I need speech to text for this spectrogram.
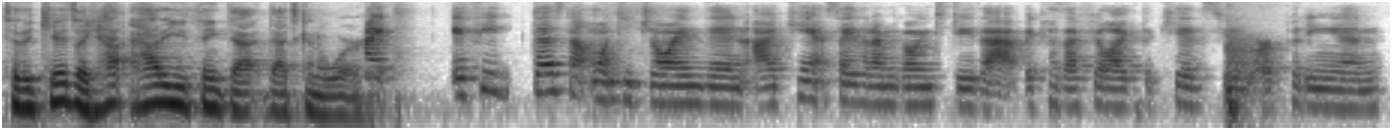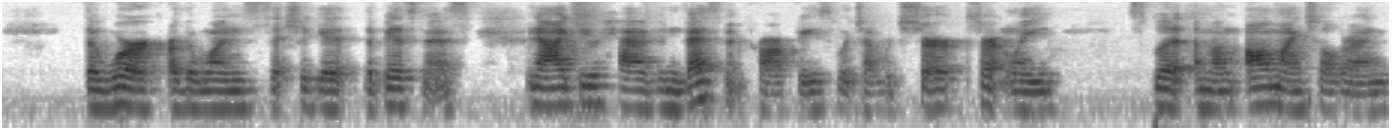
to the kids? Like, how, how do you think that that's going to work? I, if he does not want to join, then I can't say that I'm going to do that because I feel like the kids who are putting in the work are the ones that should get the business. Now, I do have investment properties, which I would sure, certainly split among all my children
